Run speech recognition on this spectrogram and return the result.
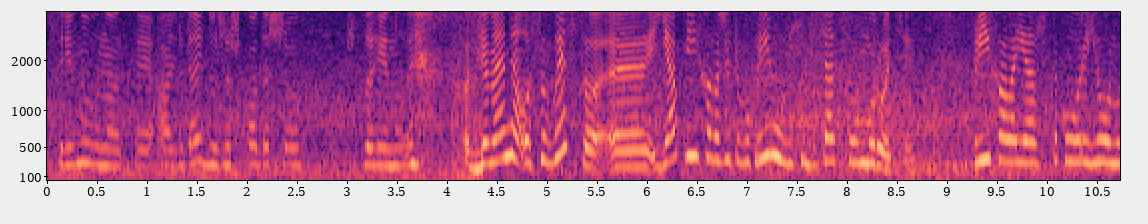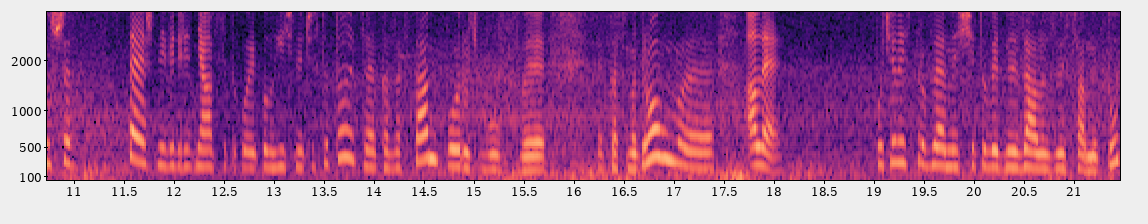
Все рівно воно це, а людей дуже шкода, що, загинули. Для мене особисто е, я приїхала жити в Україну у 87-му році. Приїхала я з такого регіону, що теж не відрізнявся такою екологічною чистотою. Це Казахстан, поруч був е, космодром. е, Але почались проблеми з щитовидною залозою саме тут,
